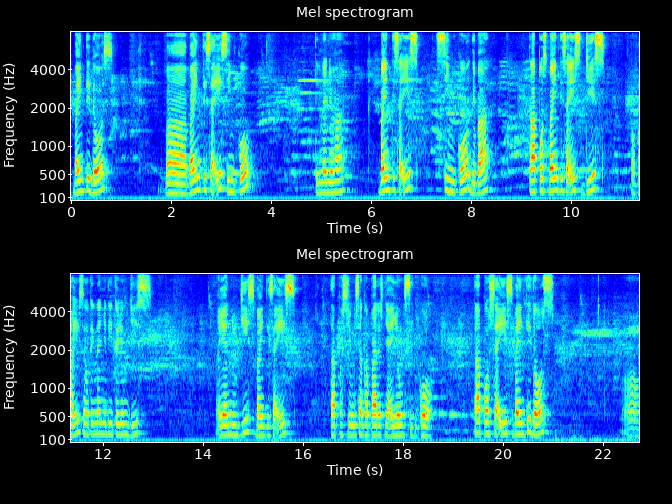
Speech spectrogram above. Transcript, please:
22, uh, 26, 5. Tingnan nyo ha. 26, 5, di ba? Tapos, 26, G's. Okay, so tingnan nyo dito yung G's. Ayan yung G's, 26. Tapos, yung isang kapares niya ay yung 5. Tapos, 6, 22. Oh.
